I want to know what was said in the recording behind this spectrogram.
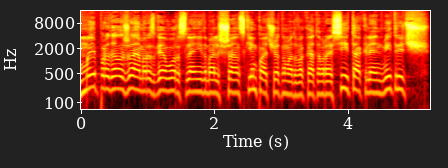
Мы продолжаем разговор с Леонидом Альшанским, почетным адвокатом России. Так, Леонид Дмитриевич,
